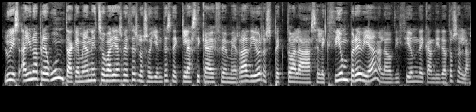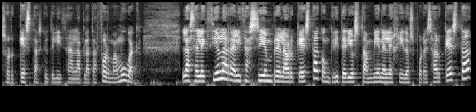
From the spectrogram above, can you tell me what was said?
Luis, hay una pregunta que me han hecho varias veces los oyentes de Clásica FM Radio respecto a la selección previa a la audición de candidatos en las orquestas que utilizan la plataforma MUBAC. ¿La selección la realiza siempre la orquesta, con criterios también elegidos por esa orquesta?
